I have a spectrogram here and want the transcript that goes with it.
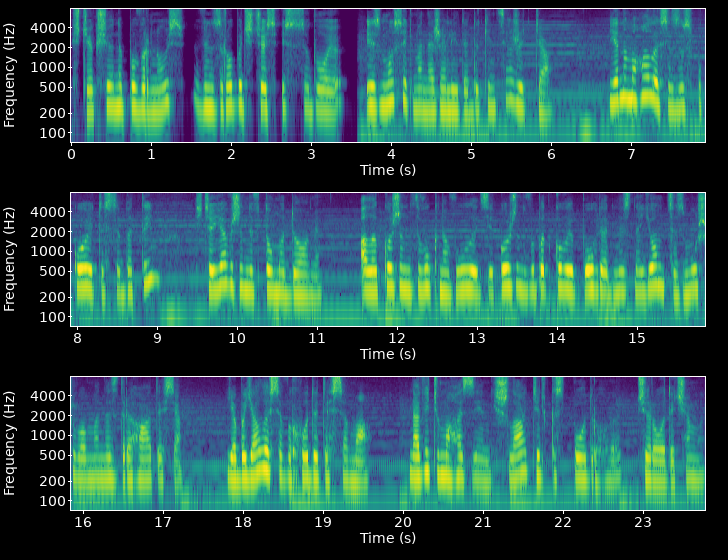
що якщо я не повернусь, він зробить щось із собою і змусить мене жаліти до кінця життя. Я намагалася заспокоїти себе тим, що я вже не в тому домі, але кожен звук на вулиці, кожен випадковий погляд незнайомця змушував мене здригатися. Я боялася виходити сама. Навіть у магазин йшла тільки з подругою чи родичами.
